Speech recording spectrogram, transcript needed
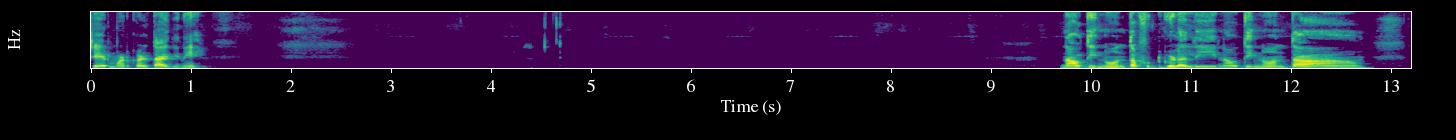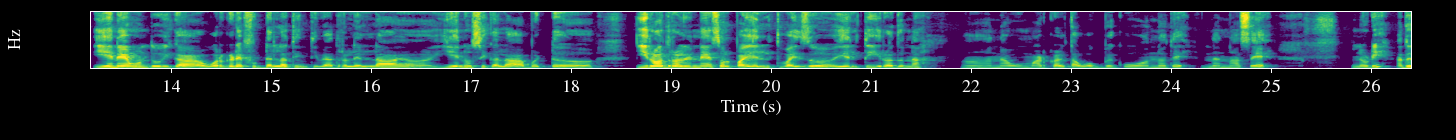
ಶೇರ್ ಮಾಡ್ಕೊಳ್ತಾ ಇದ್ದೀನಿ. ನಾವು ತಿನ್ನುವಂಥ ಫುಡ್ಗಳಲ್ಲಿ, ನಾವು ತಿನ್ನುವಂಥ, ಏನೇ ಒಂದು ಈಗ ಹೊರಗಡೆ ಫುಡ್ಡೆಲ್ಲ ತಿಂತೀವಿ, ಅದರಲ್ಲೆಲ್ಲ ಏನೂ ಸಿಗಲ್ಲ, ಬಟ್ ಇರೋದ್ರಲ್ಲೇ ಸ್ವಲ್ಪ ಎಲ್ತ್ ವೈಸು ಎಲ್ತಿ ಇರೋದನ್ನು ನಾವು ಮಾಡ್ಕೊಳ್ತಾ ಹೋಗಬೇಕು ಅನ್ನೋದೇ ನನ್ನ ಆಸೆ. ನೋಡಿ, ಅದು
